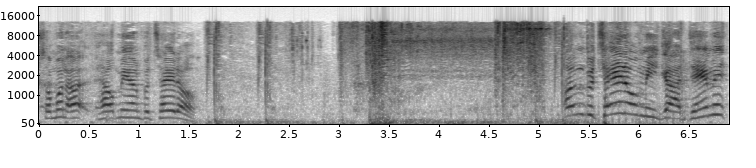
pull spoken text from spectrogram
Someone uh, help me on potato. Unpotato me, god damn it!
